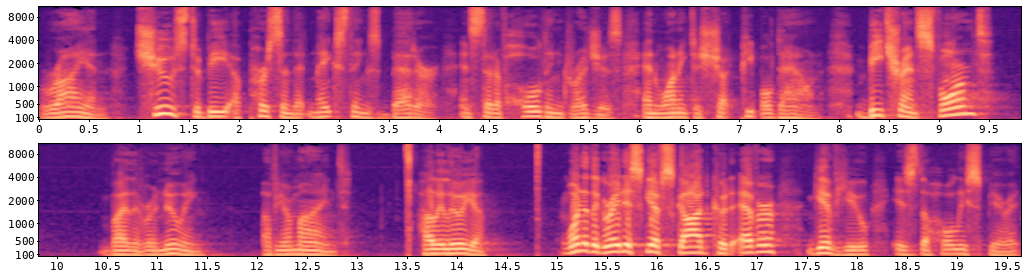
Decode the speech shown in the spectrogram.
Ryan, choose to be a person that makes things better instead of holding grudges and wanting to shut people down. Be transformed by the renewing of your mind. Hallelujah. One of the greatest gifts God could ever give you is the Holy Spirit.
